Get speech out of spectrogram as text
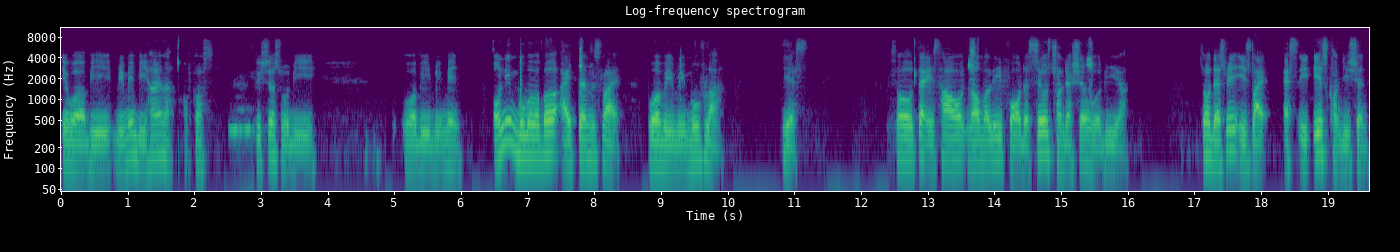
It will be remain behind lah. Of course, fixtures will be will be remain. Only movable items, right, will be removed lah. Yes. So that is how normally for the sales transaction will be. Uh. So that means it's like as it is condition.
